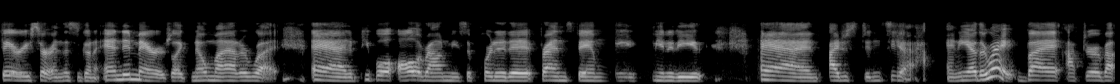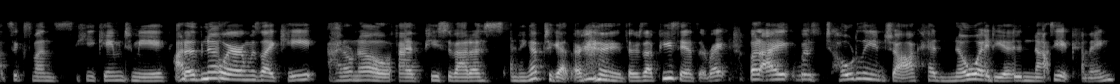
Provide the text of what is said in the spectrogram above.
very certain this is going to end in marriage, like no matter what. And people all around me supported it friends, family, community. And I just didn't see it any other way. But after about six months, he came to me out of nowhere and was like, Kait, I don't know if I have peace about us ending up together. There's that peace answer, right? But I was totally in shock, had no idea, did not see it coming.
